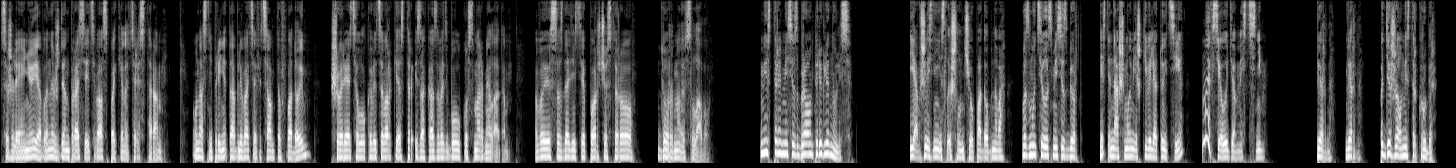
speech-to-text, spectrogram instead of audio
«К сожалению, я вынужден просить вас покинуть ресторан. У нас не принято обливать официантов водой, швырять луковицы в оркестр и заказывать булку с мармеладом. Вы создадите Порчестеру дурную славу». Мистер и миссис Браун переглянулись. «Я в жизни не слышал ничего подобного», — возмутилась миссис Бёрд. «Если нашему Мишке велят уйти, мы все уйдем вместе с ним». «Верно, верно», — поддержал мистер Крубер.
